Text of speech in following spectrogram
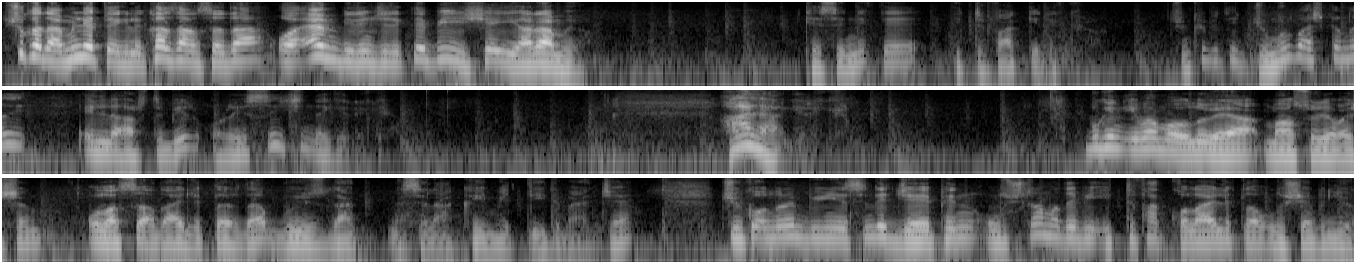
şu kadar milletvekili kazansa da o en birincilikte bir işe yaramıyor. Kesinlikle ittifak gerekiyor. Çünkü bir de Cumhurbaşkanı 50 artı 1 orası için de gerekiyor. Hala gerekiyor. Bugün İmamoğlu veya Mansur Yavaş'ın olası adaylıkları da bu yüzden mesela kıymetliydi bence. Çünkü onların bünyesinde CHP'nin oluşturamadığı bir ittifak kolaylıkla oluşabiliyor.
